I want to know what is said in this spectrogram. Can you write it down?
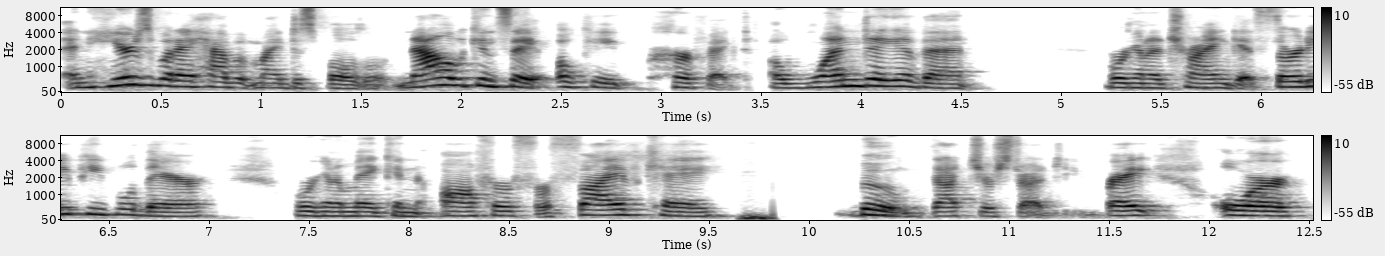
And here's what I have at my disposal. Now we can say, okay, perfect. A one day event. We're going to try and get 30 people there. We're going to make an offer for 5K. Boom, that's your strategy, right? Or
